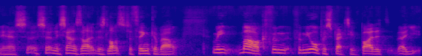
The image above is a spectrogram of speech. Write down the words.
Yes, it certainly sounds like there's lots to think about. I mean, Mark, from from your perspective, by the uh,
